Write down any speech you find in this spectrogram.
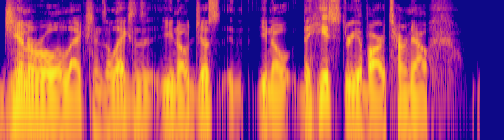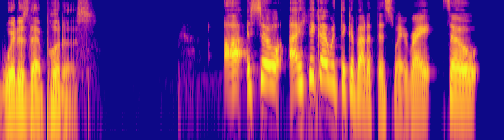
general elections elections you know just you know the history of our turnout where does that put us uh, so I think I would think about it this way, right? So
